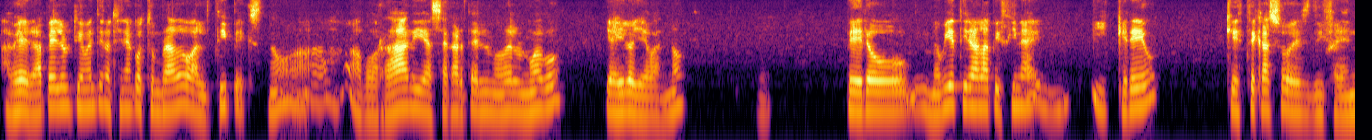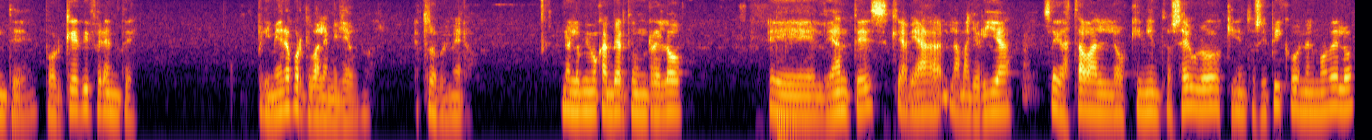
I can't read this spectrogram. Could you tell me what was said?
A ver, Apple últimamente nos tiene acostumbrado al Tipex, ¿no? A, a, borrar y a sacarte el modelo nuevo y ahí lo llevas, ¿no? Pero me voy a tirar a la piscina y, y creo que este caso es diferente. ¿Por qué es diferente? Primero porque vale mil euros. Esto es lo primero. No es lo mismo cambiarte un reloj eh, de antes, que había la mayoría se gastaban los 500 euros, 500 y pico en el modelo.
